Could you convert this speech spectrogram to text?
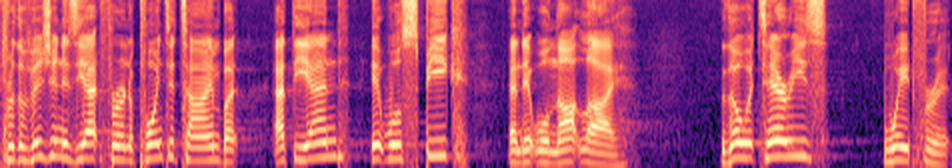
For the vision is yet for an appointed time, but at the end it will speak and it will not lie. Though it tarries, wait for it,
